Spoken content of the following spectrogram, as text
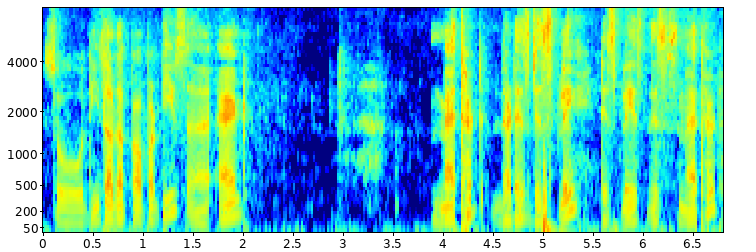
So these are the properties uh, and method that is display. Displays this method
